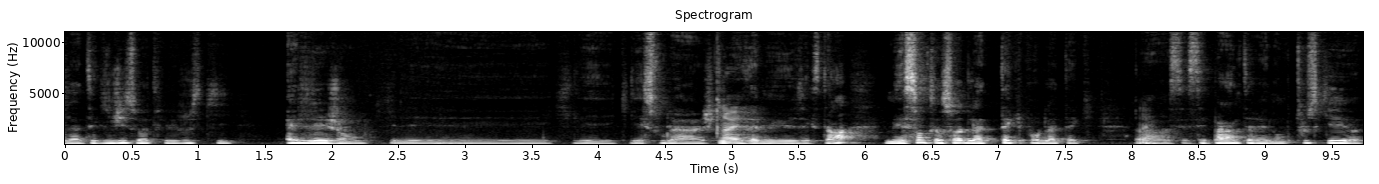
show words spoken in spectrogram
la technologie soit quelque chose qui aide les gens qui les qui les, qui les soulage qui ouais. les amuse etc mais sans que ce soit de la tech pour de la tech euh, c'est pas l'intérêt donc tout ce qui est euh,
